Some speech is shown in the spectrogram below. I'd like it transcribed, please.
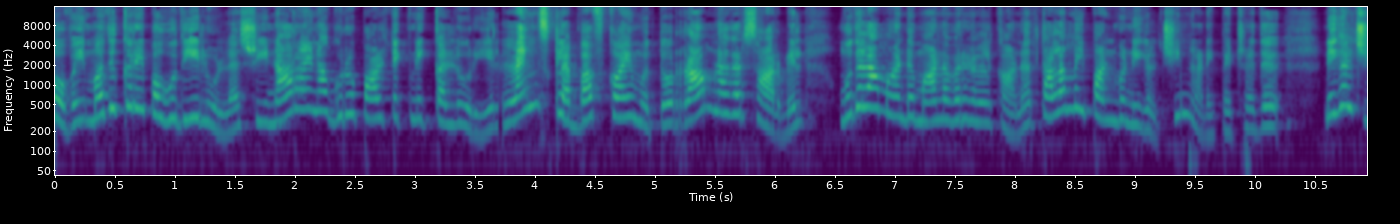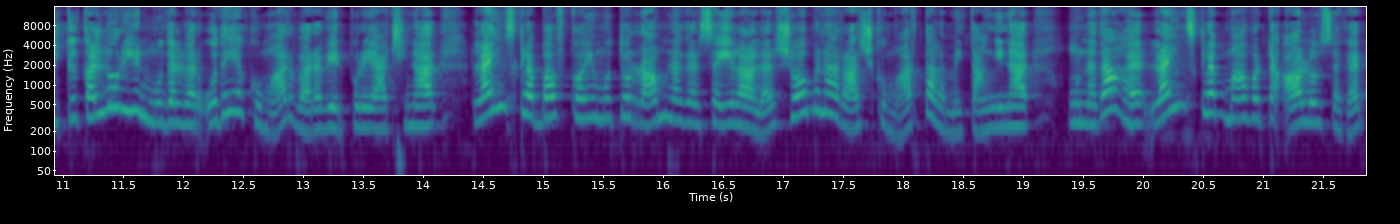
கோவை மதுக்கரை பகுதியில் உள்ள ஸ்ரீ நாராயணா குரு பாலிடெக்னிக் கல்லூரியில் lions club of Coimbatore Ramnagar சார்பில் முதலாம் ஆண்டு மாணவர்களுக்கான தலைமை பண்பு நிகழ்ச்சி நடைபெற்றது. நிகழ்ச்சிக்கு கல்லூரியின் முதல்வர் உதயகுமார் வரவேற்புரையாற்றினார். Lions club of Coimbatore Ramnagar செயலாளர் சோபனா ராஜ்குமார் தலைமை தாங்கினார். முன்னதாக லைன்ஸ் கிளப் மாவட்ட ஆலோசகர்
